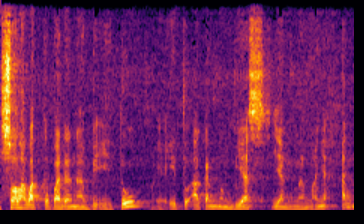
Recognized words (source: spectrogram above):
solawat kepada nabi itu ya, itu akan membias yang namanya an,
